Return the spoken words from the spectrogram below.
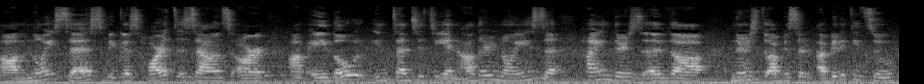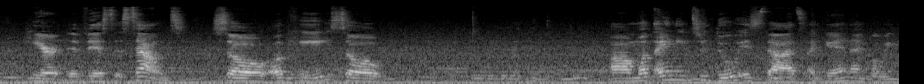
um, noises because heart sounds are um, a low intensity and other noise hinders uh, the nurse to ability to hear these sounds. So, okay, so um, what I need to do is that, again, I'm going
